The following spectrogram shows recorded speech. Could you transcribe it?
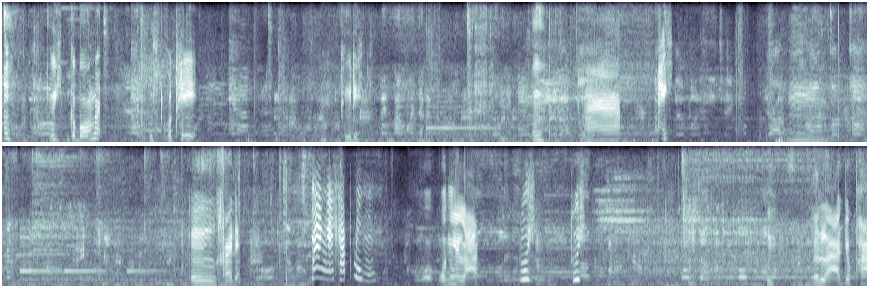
เอ้ยอุ้ยกระบองด้วยอุ้ยก็เท่ถือดิอืมอ่า เออ ใครเด็กว่าไงครับลุงว่าว่าไงล่ะดุยดุยเฮ้ยแล้วหลานจะพา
